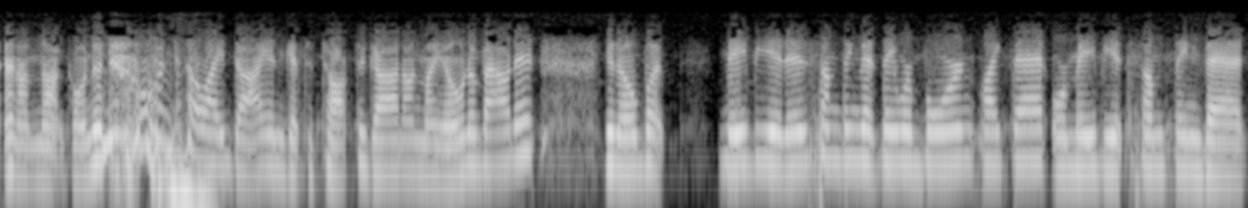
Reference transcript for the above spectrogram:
and I'm not going to know until I die and get to talk to God on my own about it, you know, but maybe it is something that they were born like that, or maybe it's something that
